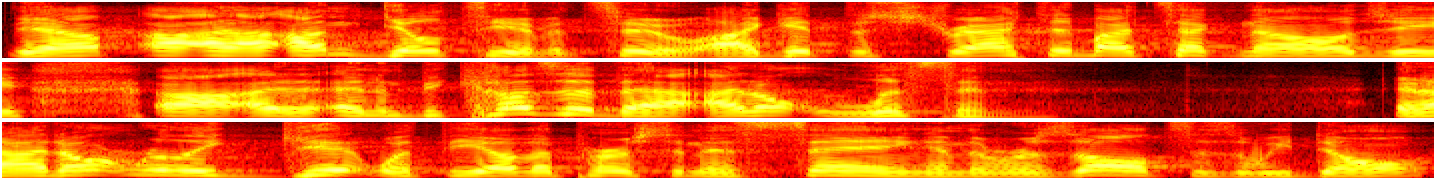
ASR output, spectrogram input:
Yeah, I, am guilty of it too. I get distracted by technology, uh, and because of that, I don't listen. And I don't really get what the other person is saying, and the results is that we don't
